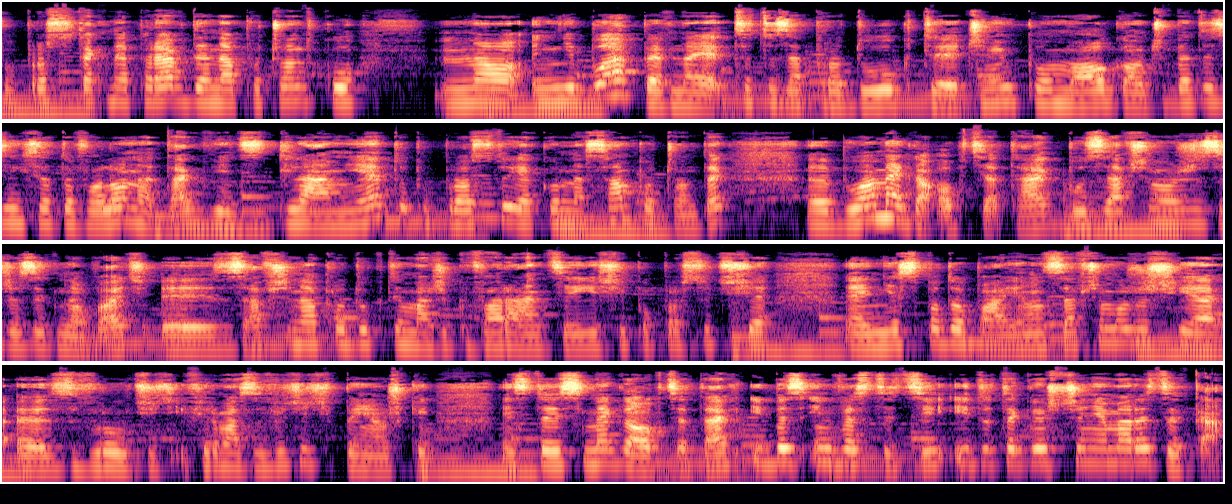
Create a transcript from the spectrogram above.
po prostu tak naprawdę na początku no, nie była pewna, co to za produkty, czy mi pomogą, czy będę z nich zadowolona, tak? Więc dla mnie to po prostu, jako na sam początek, e, była mega opcja, tak? Bo zawsze możesz zrezygnować, e, zawsze na produkty masz gwarancję, jeśli po prostu Ci się e, nie spodobają, zawsze możesz je zwrócić i firma zwróci Ci pieniążki, więc to jest mega opcja, tak? I bez inwestycji i do tego jeszcze nie ma ryzyka.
